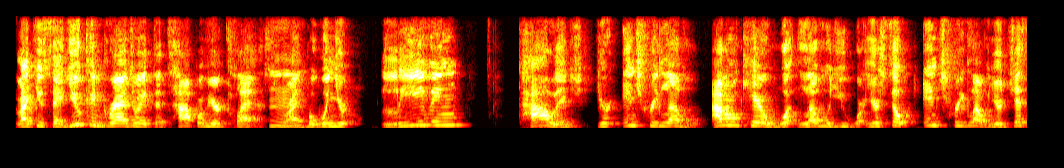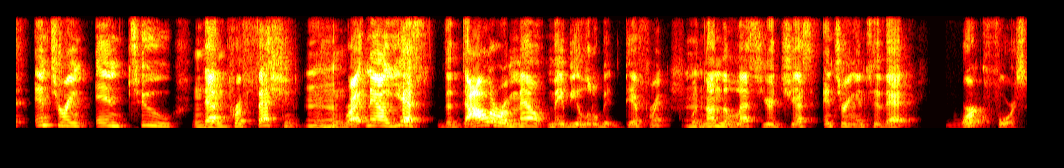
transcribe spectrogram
like you said, you can graduate the top of your class, Mhm. right? But when you're leaving college, you're entry level. I don't care what level you work, you're still entry level. You're just entering into that profession. Mhm. Right now, yes, the dollar amount may be a little bit different, but Mhm. nonetheless, you're just entering into that workforce.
